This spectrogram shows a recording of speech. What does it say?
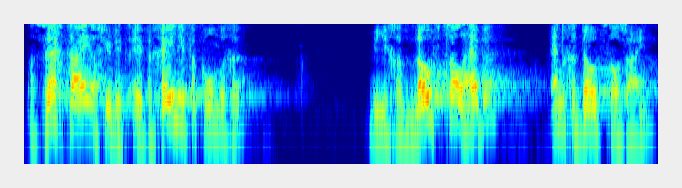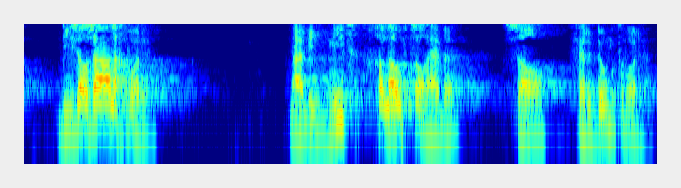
dan zegt hij, als jullie het evangelie verkondigen, wie geloofd zal hebben en gedoopt zal zijn, die zal zalig worden. Maar wie niet geloofd zal hebben, zal verdoemd worden.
